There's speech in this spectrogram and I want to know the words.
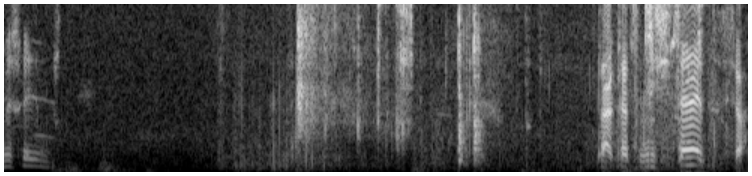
Мишени может. Так, это не считается все.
